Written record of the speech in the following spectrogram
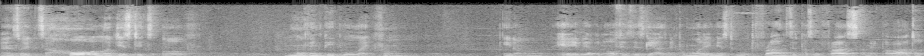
and so it's a whole logistics of moving people like from, you know, hey, we have an office. This guy has been promoted. He needs to move to France. This person in France is coming to Palo Alto.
